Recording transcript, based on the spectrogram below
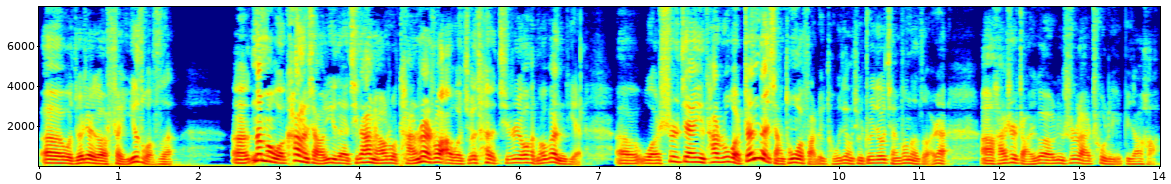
呃，我觉得这个匪夷所思。呃，那么我看了小易的其他描述，坦率说啊，我觉得其实有很多问题。呃，我是建议他如果真的想通过法律途径去追究钱枫的责任啊，还是找一个律师来处理比较好。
